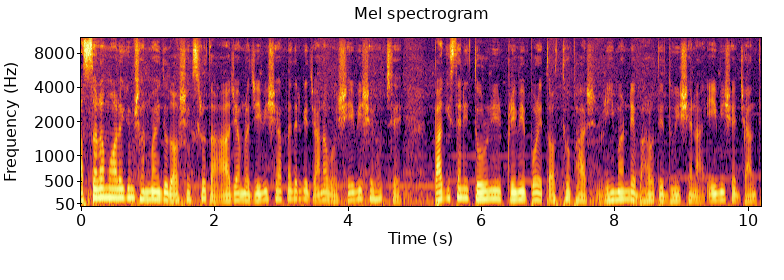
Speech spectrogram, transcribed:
আসসালামু আলাইকুম সম্মানিত দর্শক শ্রোতা, আজ আমরা যে বিষয়ে আপনাদেরকে জানাব সেই বিষয় হচ্ছে পাকিস্তানি তরুণীর প্রেমে পড়ে তথ্য ফাঁস রিমান্ডে ভারতের দুই সেনা। এই বিষয়ে জানতে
